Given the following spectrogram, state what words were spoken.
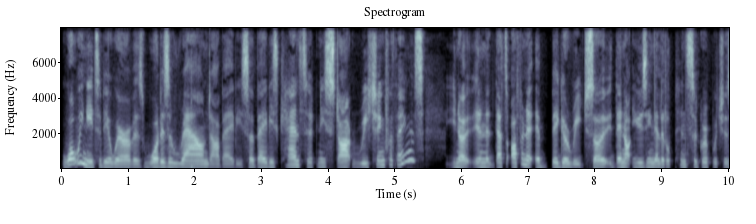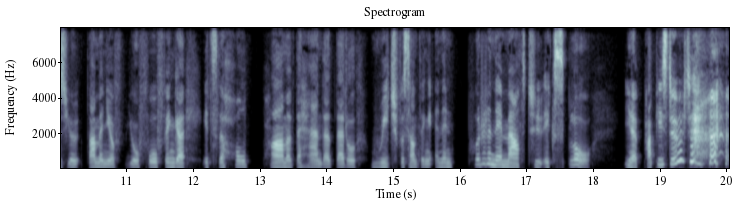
what we need to be aware of is what is around our baby. So babies can certainly start reaching for things you know, and that's often a, a, bigger reach. So they're not using their little pincer grip, which is your thumb and your your forefinger. It's the whole palm of the hand that that'll reach for something and then put it in their mouth to explore. You know, puppies do it.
